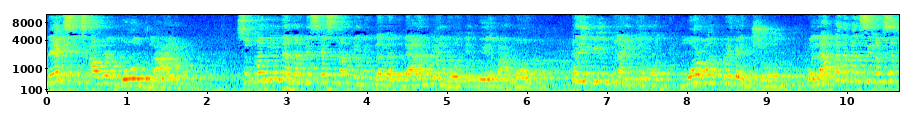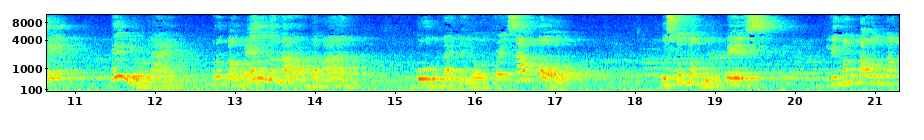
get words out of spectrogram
Next is our gold line. So kanina na-discuss natin yung dalandan, melon, and guyabano. Premium line yun. More on prevention. Wala pa naman silang sakit, premium line. Pero pag meron ng naramdaman, gold line na yon. For example, gustong magbuntis, limang taon ng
